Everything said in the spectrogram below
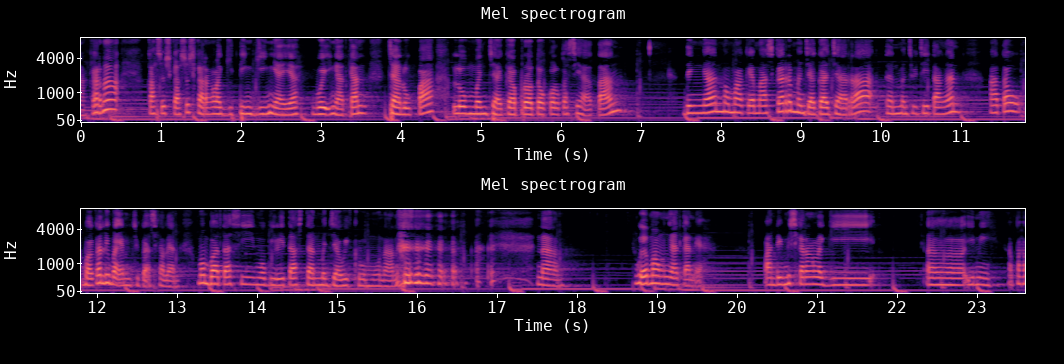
Nah karena kasus-kasus sekarang lagi tingginya ya, gue ingatkan jangan lupa lo menjaga protokol kesehatan dengan memakai masker, menjaga jarak dan mencuci tangan atau bahkan 5M juga sekalian, membatasi mobilitas dan menjauhi kerumunan. nah, gue mau mengingatkan ya, pandemi sekarang lagi uh, ini apa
